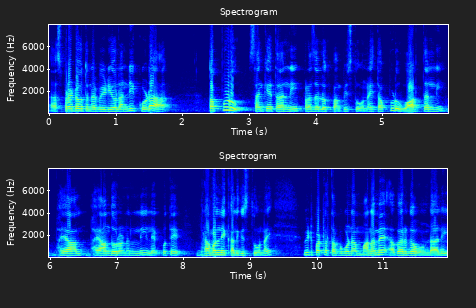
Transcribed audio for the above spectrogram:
స్ప్రెడ్ అవుతున్న వీడియోలు అన్నీ కూడా తప్పుడు సంకేతాల్ని ప్రజల్లోకి పంపిస్తూ ఉన్నాయి తప్పుడు వార్తల్ని భయా భయాందోళనల్ని లేకపోతే భ్రమల్ని కలిగిస్తూ ఉన్నాయి. వీటి పట్ల తప్పకుండా మనమే అవేర్గా ఉండాలి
